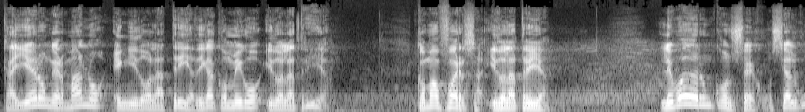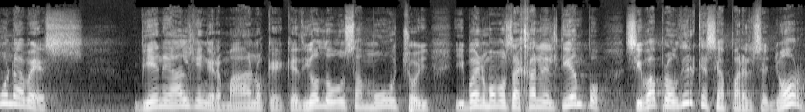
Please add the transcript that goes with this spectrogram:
cayeron, hermano, en idolatría. Diga conmigo, idolatría. Como fuerza, idolatría. Le voy a dar un consejo. Si alguna vez viene alguien, hermano, que, Dios lo usa mucho y, bueno, vamos a dejarle el tiempo, si va a aplaudir, que sea para el Señor.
